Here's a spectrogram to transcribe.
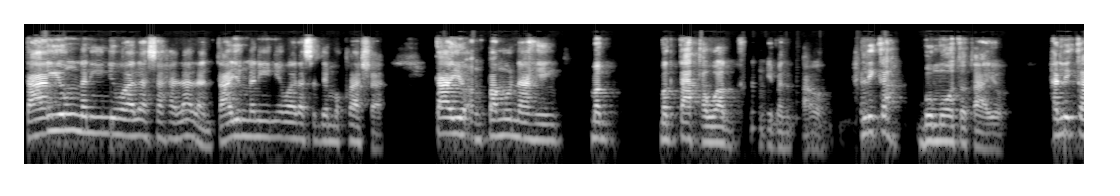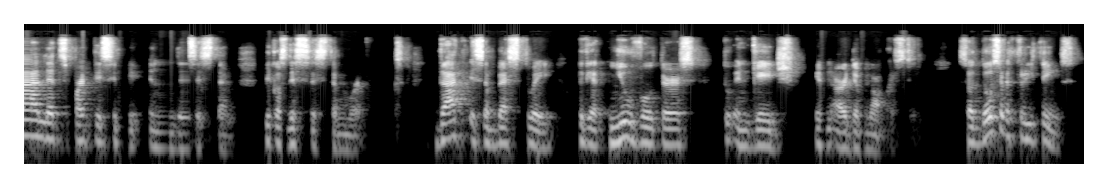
tayong naniniwala sa halalan, tayong naniniwala sa demokrasya, tayo ang pangunahing mag, magtatawag ng ibang tao. Halika, bumoto tayo. Halika, let's participate in the system because this system works. That is the best way to get new voters to engage in our democracy. So those are the three things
